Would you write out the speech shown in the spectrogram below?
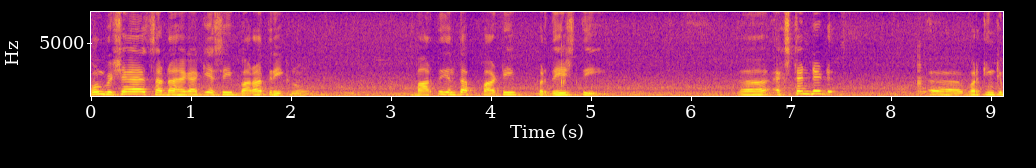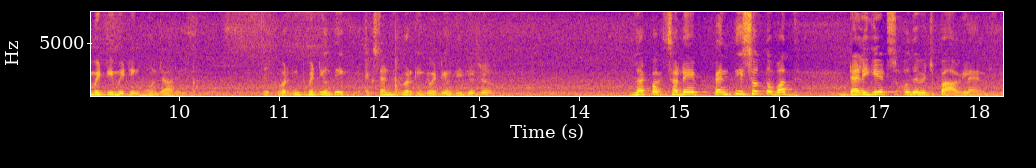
ਹੁਣ ਵਿਸ਼ਾ ਸਾਡਾ ਹੈਗਾ ਕਿ ਅਸੀਂ 12 ਤਰੀਕ ਨੂੰ ਭਾਰਤੀ ਜਨਤਾ ਪਾਰਟੀ ਪ੍ਰਦੇਸ਼ ਦੀ ਐਕਸਟੈਂਡਡ ਵਰਕਿੰਗ ਕਮੇਟੀ ਮੀਟਿੰਗ ਹੋਣ ਜਾ ਰਹੀ ਹੈ। ਇੱਕ ਵਰਕਿੰਗ ਕਮੇਟੀ ਹੁੰਦੀ ਹੈ ਐਕਸਟੈਂਡਡ ਵਰਕਿੰਗ ਕਮੇਟੀ ਹੁੰਦੀ ਹੈ, ਜਿਹਦੇ 'ਚ ਲਗਭਗ ਸਾਡੇ 3500 ਤੋਂ ਵੱਧ ਡੈਲੀਗੇਟਸ ਉਹਦੇ ਵਿੱਚ ਭਾਗ ਲੈਣਗੇ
